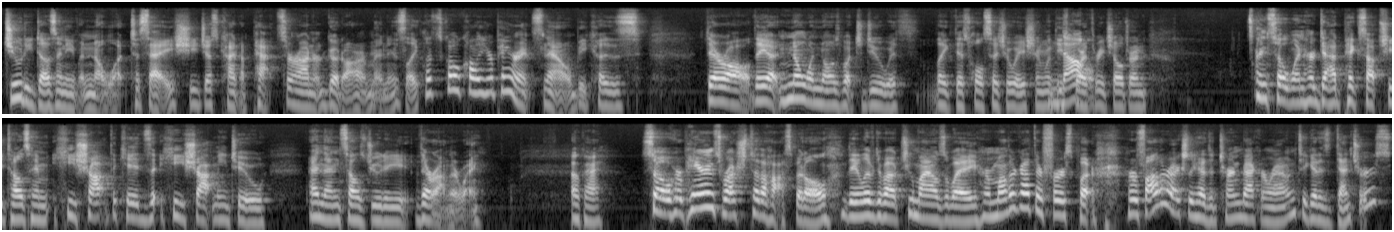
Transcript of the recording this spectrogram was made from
Judy doesn't even know what to say. She just kind of pats her on her good arm and is like, "Let's go call your parents now because they're all they no one knows what to do with like this whole situation with these No. poor three children." And so when her dad picks up, she tells him he shot the kids, he shot me too, and then tells Judy they're on their way. Okay. So her parents rushed to the hospital. They lived about two miles away. Her mother got there first, but her father actually had to turn back around to get his dentures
